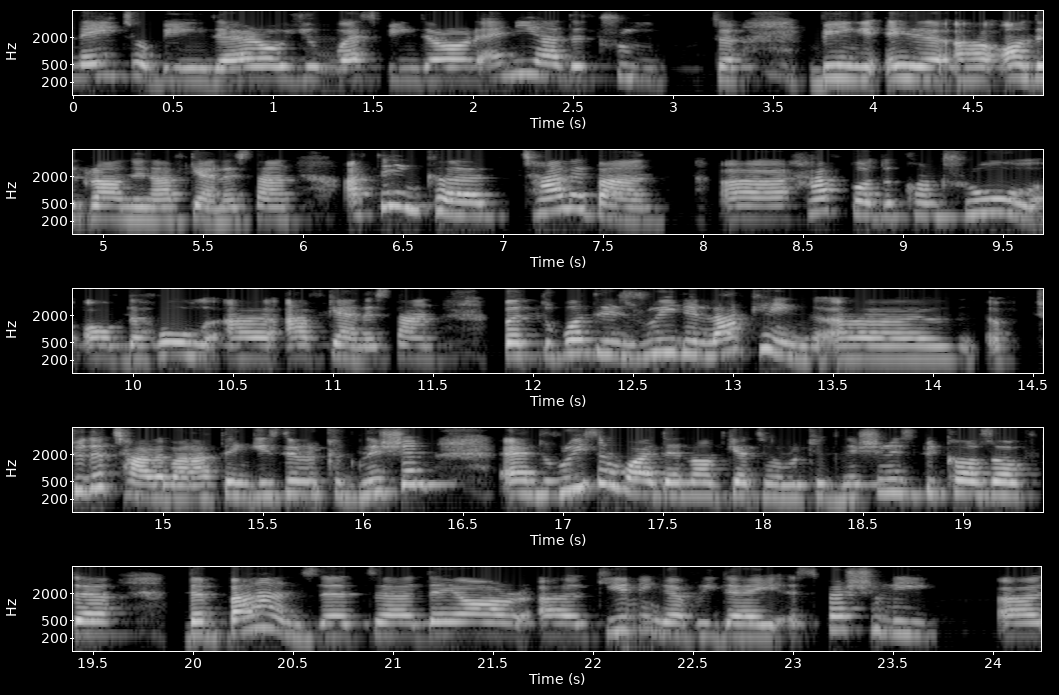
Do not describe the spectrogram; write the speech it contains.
NATO being there or US being there or any other troop being uh, on the ground in Afghanistan. I think uh, Taliban uh, have got the control of the whole uh, Afghanistan. But what is really lacking uh, to the Taliban, I think, is the recognition. And the reason why they're not getting recognition is because of the the bans that uh, they are giving every day, especially uh,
